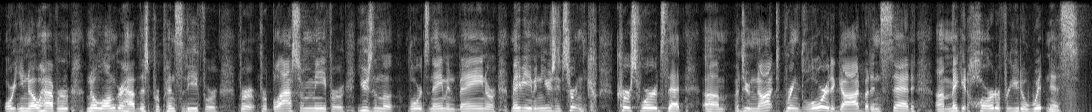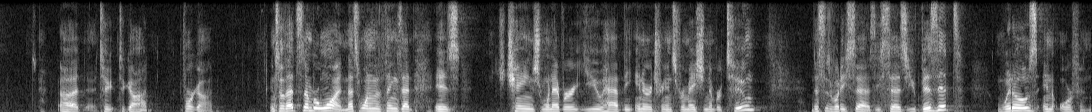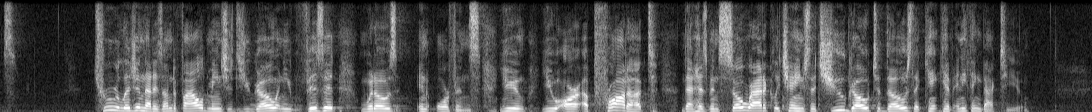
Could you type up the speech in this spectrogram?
or you know have, no longer have this propensity for, for, for blasphemy, for using the Lord's name in vain, or maybe even using certain curse words that um, do not bring glory to God, but instead um, make it harder for you to witness uh, to, to God, for God. And so that's number one. That's one of the things that is changed whenever you have the inner transformation. Number two, this is what he says He says, You visit widows and orphans. True religion that is undefiled means that you go and you visit widows and orphans. You, you are a product that has been so radically changed that you go to those that can't give anything back to you.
